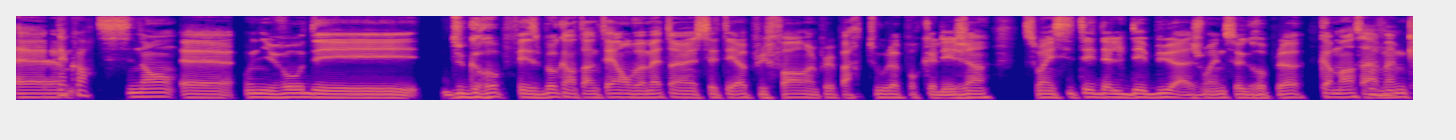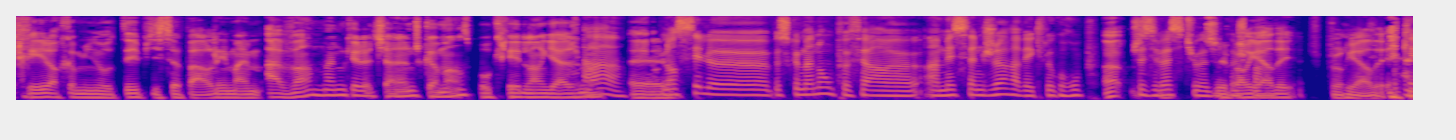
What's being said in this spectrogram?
Euh, D'accord. sinon euh, au niveau des du groupe Facebook en tant que tel on va mettre un CTA plus fort un peu partout là pour que les gens soient incités dès le début à joindre ce groupe-là commencent à Mhm. même créer leur communauté puis se parler même avant même que le challenge commence pour créer de l'engagement Ah, Euh, lancer le parce que maintenant on peut faire euh, un messenger avec le groupe. Ah, Je sais pas si tu de Je parle. regarder. Je peux regarder. Ok,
